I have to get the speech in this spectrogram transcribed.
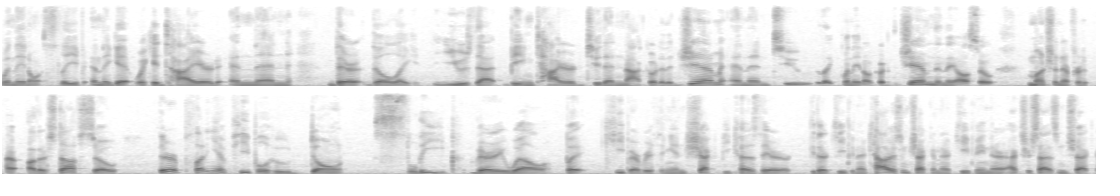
when they don't sleep and they get wicked tired and then they're they'll like use that being tired to then not go to the gym and then to like when they don't go to the gym then they also munch on their uh, other stuff so there are plenty of people who don't sleep very well, but keep everything in check because they're they're keeping their calories in check and they're keeping their exercise in check.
